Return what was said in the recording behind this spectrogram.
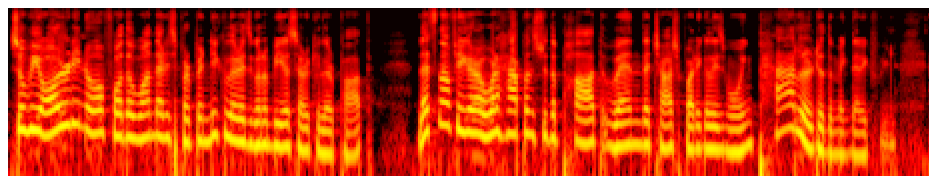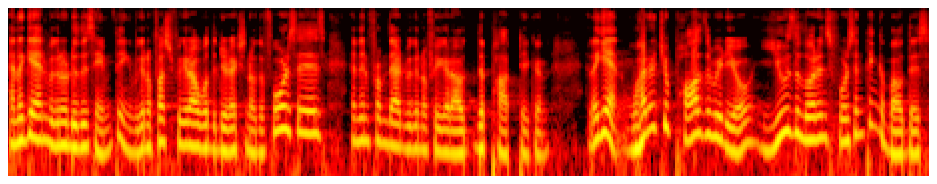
So we already know for the one that is perpendicular it's gonna be a circular path. Let's now figure out what happens to the path when the charged particle is moving parallel to the magnetic field. And again, we're gonna do the same thing. We're gonna first figure out what the direction of the force is, and then from that, we're gonna figure out the path taken. And again, why don't you pause the video, use the Lorentz force and think about this.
